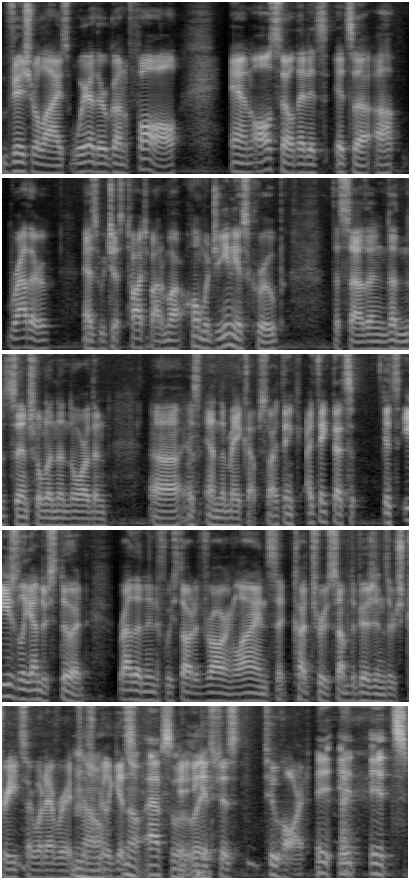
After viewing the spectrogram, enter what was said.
visualize where they're going to fall, and also that it's it's a, a rather, as we just talked about, a more homogeneous group, the southern, the central, and the northern, uh, as, and the makeup. So I think I think that's it's easily understood rather than if we started drawing lines that cut through subdivisions or streets or whatever. It just really gets no, it- absolutely. it, gets just too hard. it, it it's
